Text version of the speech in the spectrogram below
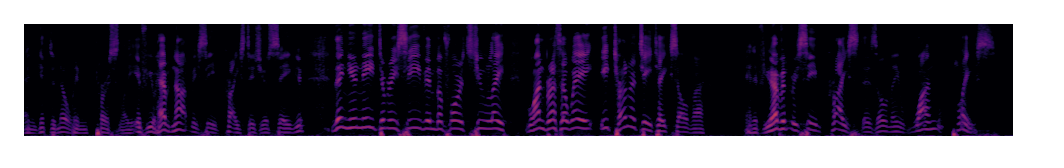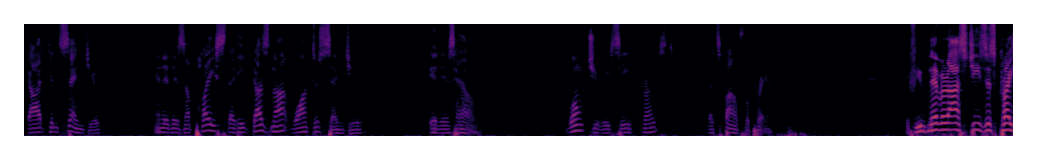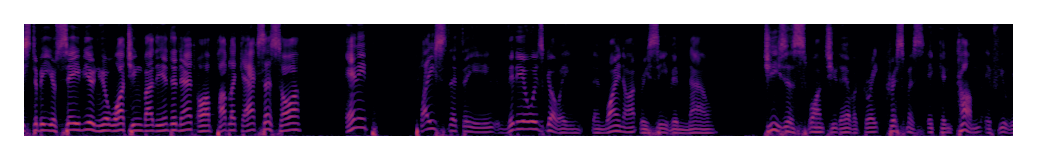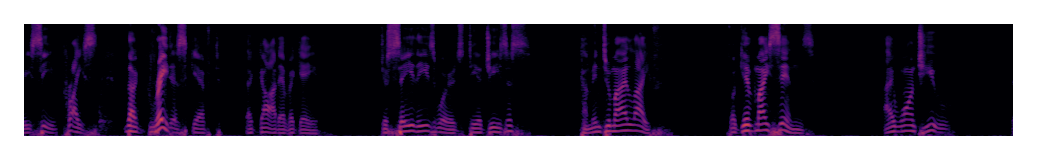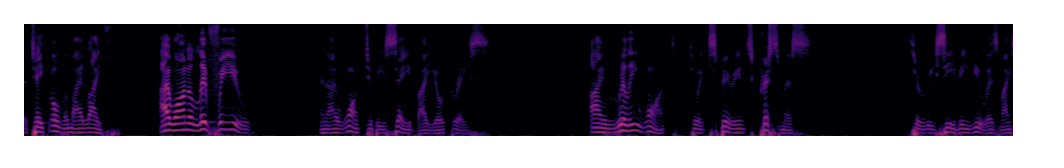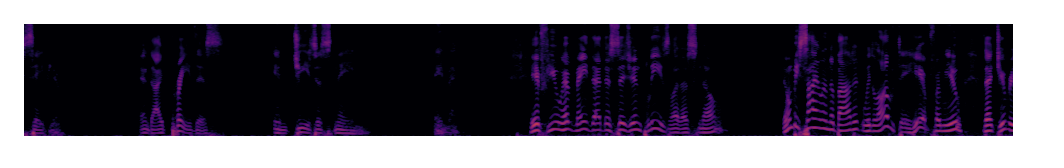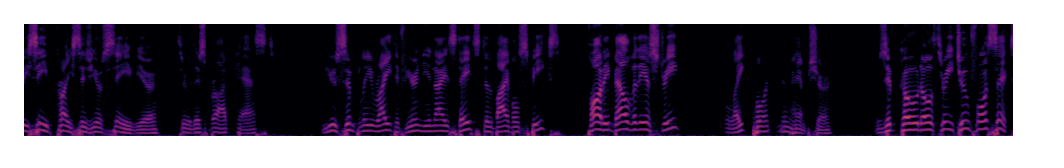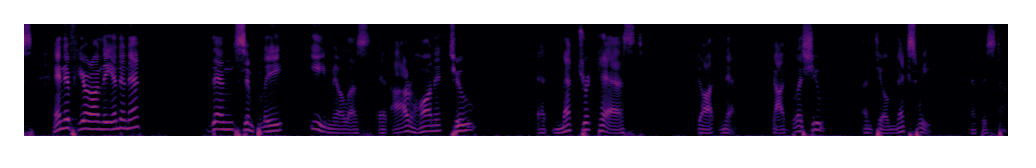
and get to know him personally. If you have not received Christ as your Savior, then you need to receive him before it's too late. One breath away, eternity takes over. And if you haven't received Christ, there's only one place God can send you, and it is a place that he does not want to send you. It is hell. Won't you receive Christ? Let's bow for prayer. If you've never asked Jesus Christ to be your Savior and you're watching by the internet or public access or any place that the video is going, then why not receive Him now? Jesus wants you to have a great Christmas. It can come if you receive Christ, the greatest gift that God ever gave. Just say these words Dear Jesus, come into my life, forgive my sins I want you to take over my life. I want to live for you, and I want to be saved by your grace. I really want to experience Christmas through receiving you as my Savior. And I pray this in Jesus' name. Amen. If you have made that decision, please let us know. Don't be silent about it. We'd love to hear from you that you receive Christ as your Savior through this broadcast. You simply write, if you're in the United States, to the Bible Speaks, 40 Belvedere Street, Lakeport, New Hampshire, zip code 03246. And if you're on the internet, then simply email us at ourhornet2 at metrocast.net. God bless you until next week at this time.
